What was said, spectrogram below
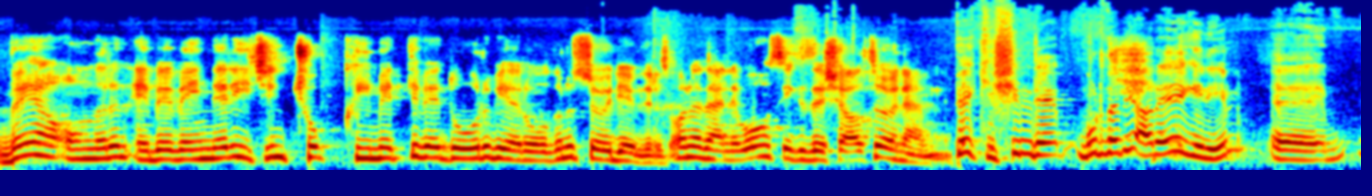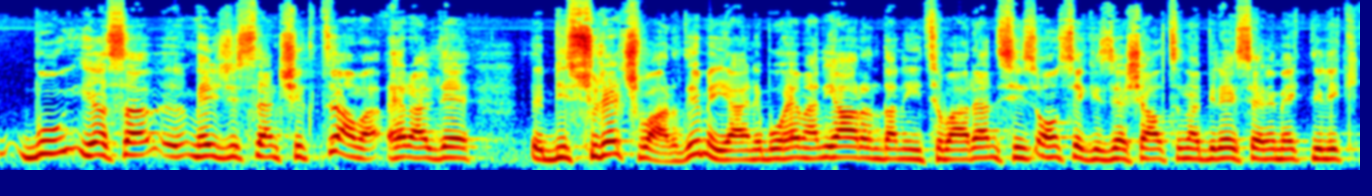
veya onların ebeveynleri için çok kıymetli ve doğru bir yer olduğunu söyleyebiliriz. O nedenle bu 18 yaş altı önemli. Peki şimdi burada bir araya gireyim. Ee, bu yasa e, meclisten çıktı ama herhalde e, bir süreç var değil mi? Yani bu hemen yarından itibaren siz 18 yaş altına bireysel emeklilik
